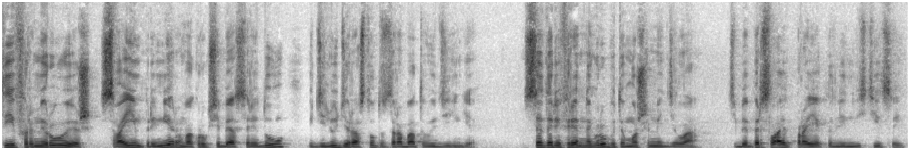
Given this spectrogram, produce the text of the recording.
Ты формируешь своим примером вокруг себя среду, где люди растут и зарабатывают деньги. С этой референтной группой ты можешь иметь дела. Тебе присылают проекты для инвестиций.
